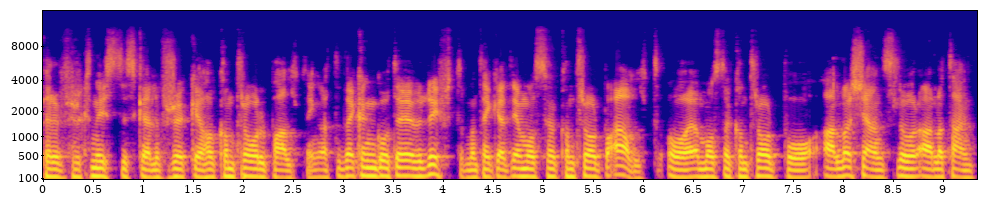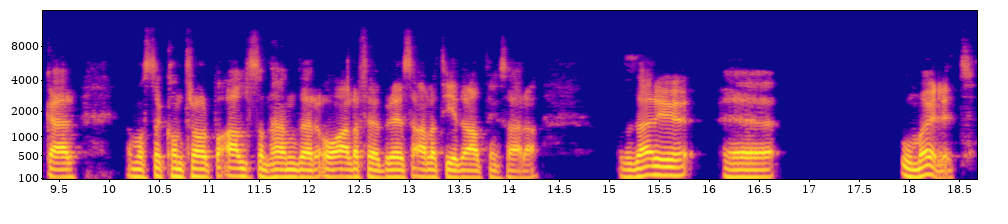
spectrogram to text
perfektionistiska eller försöker ha kontroll på allting. Att det kan gå till överdrift. Man tänker att jag måste ha kontroll på allt och jag måste ha kontroll på alla känslor, alla tankar. Jag måste ha kontroll på allt som händer och alla förberedelser, alla tider och allting så här. Och det där är ju eh, omöjligt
